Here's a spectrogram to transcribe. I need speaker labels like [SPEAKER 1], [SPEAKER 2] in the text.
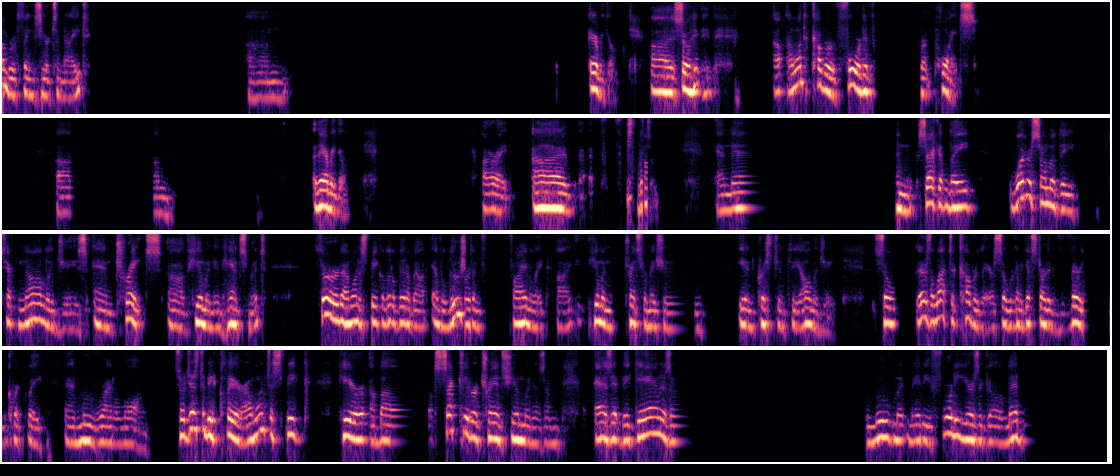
[SPEAKER 1] number of things here tonight. Um, there we go. Uh, so I, want to cover four different points. Um, there we go. All right. Uh, and then, and secondly, what are some of the technologies and traits of human enhancement? Third, I want to speak a little bit about evolution. And finally, uh, human transformation in Christian theology. So there's a lot to cover there. So we're going to get started very quickly and move right along. So, just to be clear, I want to speak here about secular transhumanism as it began as a movement maybe 40 years ago, led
